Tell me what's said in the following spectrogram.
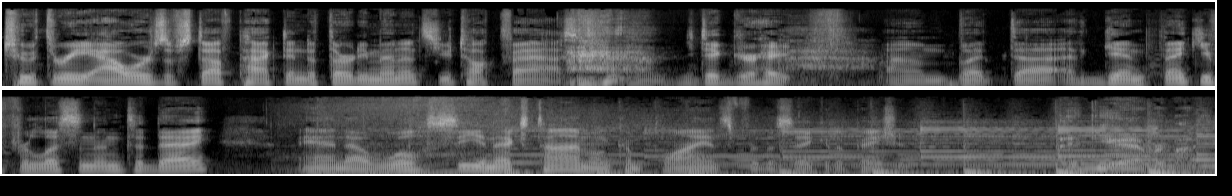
two, three hours of stuff packed into 30 minutes. You talk fast. Um, you did great. Um, but uh, again, thank you for listening today. And uh, we'll see you next time on Compliance for the Sake of the Patient. Thank you, everybody.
